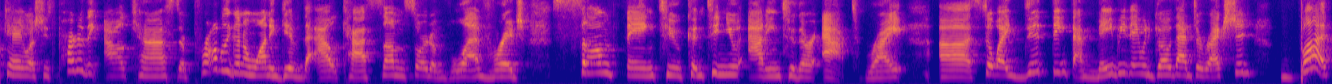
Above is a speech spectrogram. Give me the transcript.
okay, well, she's part of the outcast. They're probably going to want to give the outcast some sort of leverage, something to continue adding to their act, right? Uh, so I did think that maybe they would go that direction. But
